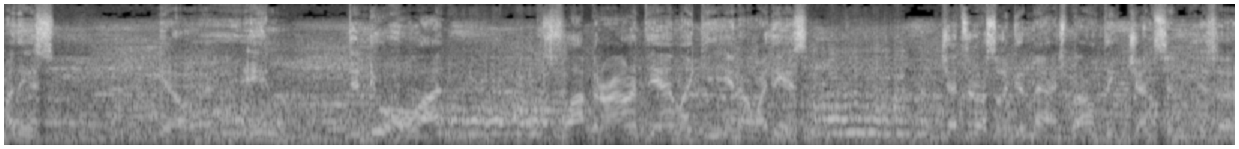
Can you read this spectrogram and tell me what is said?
My thing is, you know, Ian didn't do a whole lot. Was flopping around at the end, like you know. My thing is, Jensen wrestled a good match, but I don't think Jensen is a.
